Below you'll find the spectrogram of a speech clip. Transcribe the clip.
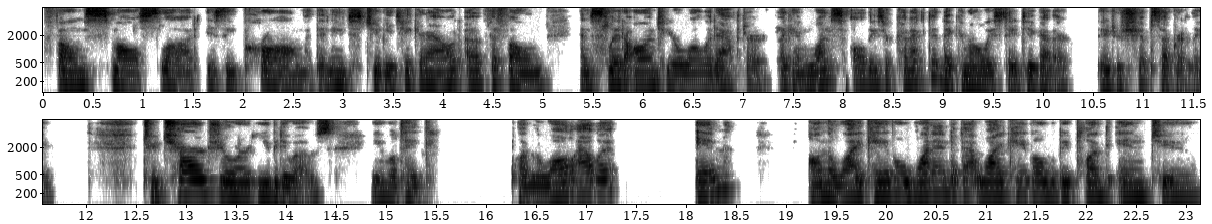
foam small slot is the prong that needs to be taken out of the foam and slid onto your wall adapter. Again, once all these are connected, they can always stay together. They just ship separately. To charge your UbiDuos, you will take, plug the wall outlet in on the Y cable. One end of that Y cable will be plugged into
